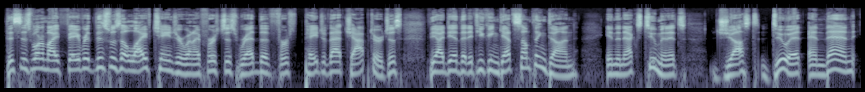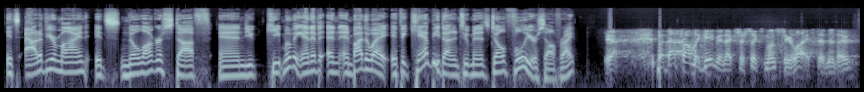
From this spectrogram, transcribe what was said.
this is one of my favorite. This was a life changer when I first just read the first page of that chapter. Just the idea that if you can get something done in the next two minutes, just do it. And then it's out of your mind. It's no longer stuff and you keep moving. And if and, and by the way if it can't be done in two minutes don't fool yourself right? Yeah. But that probably gave you an extra six months to your life didn't it?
